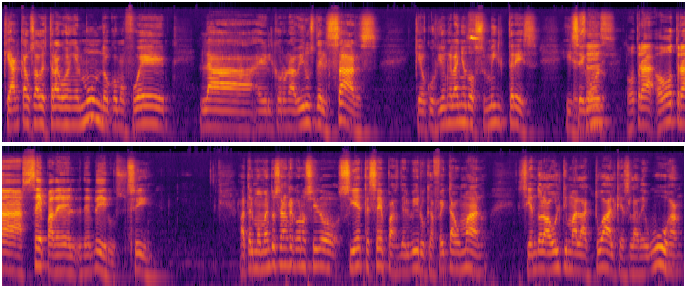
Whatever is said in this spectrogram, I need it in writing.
que han causado estragos en el mundo, como fue la, el coronavirus del SARS, que ocurrió en el año 2003. Y según... otra, otra cepa del, del virus. Sí. Hasta el momento se han reconocido siete cepas del virus que afectan a humanos, siendo la última la actual, que es la de Wuhan,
